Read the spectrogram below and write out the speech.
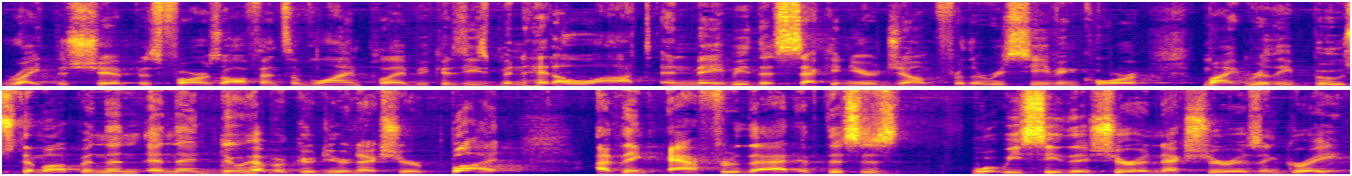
right the ship as far as offensive line play because he's been hit a lot, and maybe the second year jump for the receiving core might really boost him up, and then and then do have a good year next year. But I think after that, if this is what we see this year and next year isn't great.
